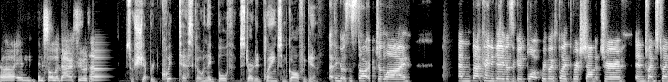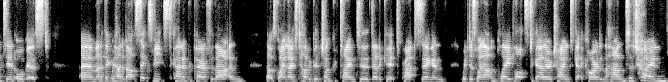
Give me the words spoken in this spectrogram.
uh, in in solidarity with her. So Shepherd quit Tesco and they both started playing some golf again. I think it was the start of July. And that kind of gave us a good block. We both played the British Amateur in 2020 in August. Um, and I think we had about six weeks to kind of prepare for that. And that was quite nice to have a good chunk of time to dedicate to practicing and we just went out and played lots together, trying to get a card in the hand to try and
